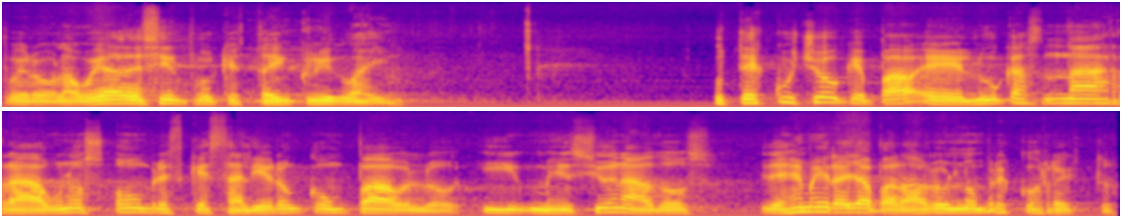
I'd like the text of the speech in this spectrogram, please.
pero la voy a decir porque está incluido ahí. Usted escuchó que eh, Lucas narra a unos hombres que salieron con Pablo y menciona a dos déjeme ir allá para dar los nombres correctos.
